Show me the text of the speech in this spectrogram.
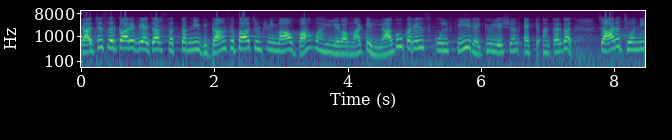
રાજ્ય સરકારે બે હજાર સત્તરની વિધાનસભા ચૂંટણીમાં વાહવાહી લેવા માટે લાગુ કરેલ સ્કૂલ ફી રેગ્યુલેશન એક્ટ અંતર્ગત ચાર ઝોનની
